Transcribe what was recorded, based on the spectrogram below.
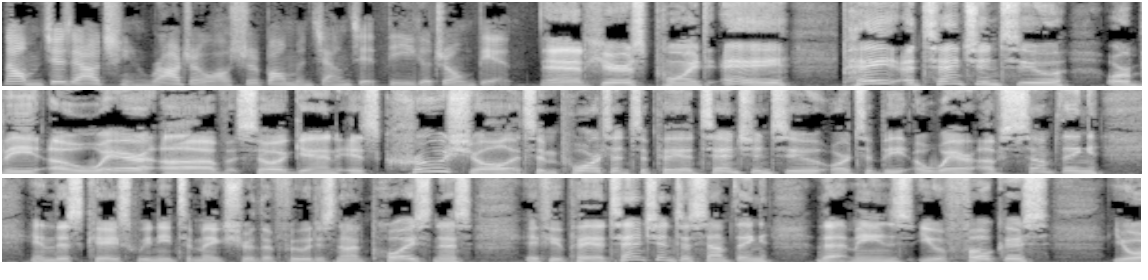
那我们接着要请 Roger 老师帮我们讲解第一个重点。And here's point A pay attention to or be aware of. So, again, it's crucial, it's important to pay attention to or to be aware of something. In this case, we need to make sure the food is not poisonous. If you pay attention to something, that means you focus your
